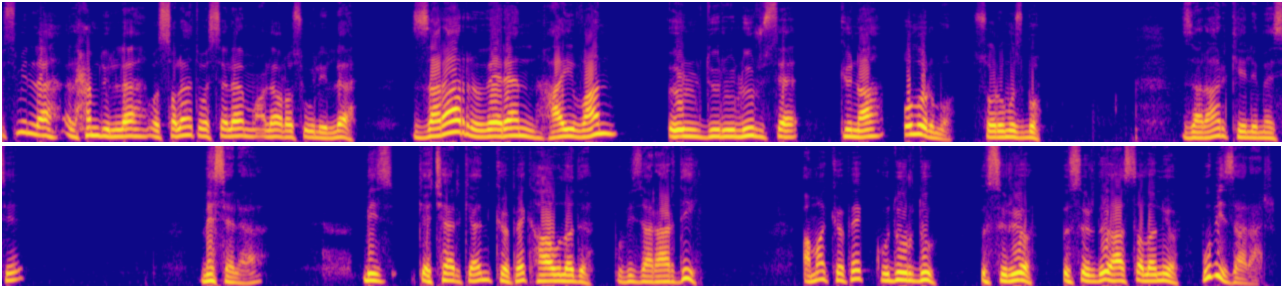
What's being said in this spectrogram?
Bismillah, elhamdülillah ve salatu ve selamu ala Resulillah. Zarar veren hayvan öldürülürse günah olur mu? Sorumuz bu. Zarar kelimesi mesela biz geçerken köpek havladı. Bu bir zarar değil. Ama köpek kudurdu, ısırıyor, ısırdığı hastalanıyor. Bu bir zarar.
